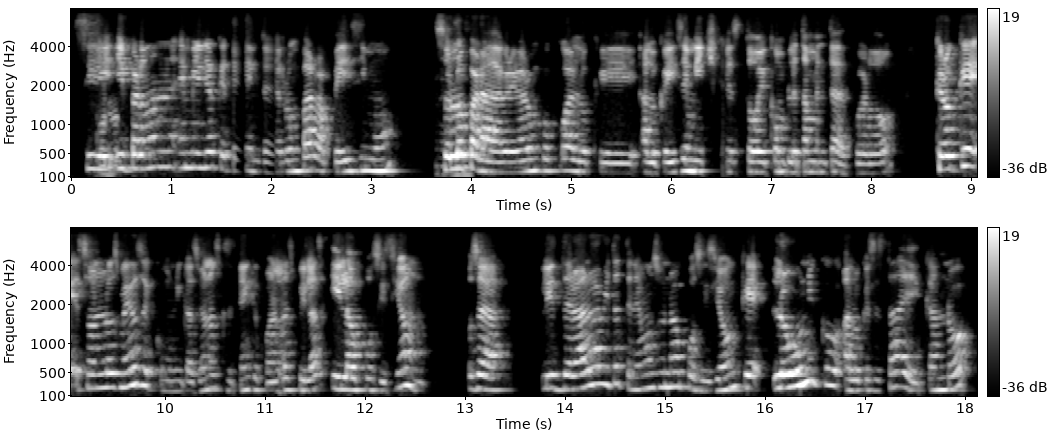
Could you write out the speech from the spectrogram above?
Sí, y perdón, Emilio, que te interrumpa rapidísimo, solo para agregar un poco a lo que, a lo que dice Mitch, que estoy completamente de acuerdo. Creo que son los medios de comunicación los que se tienen que poner las pilas y la oposición. O sea, literal ahorita tenemos una oposición que lo único a lo que se está dedicando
